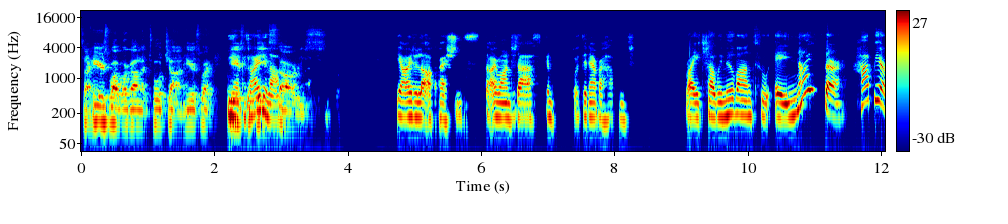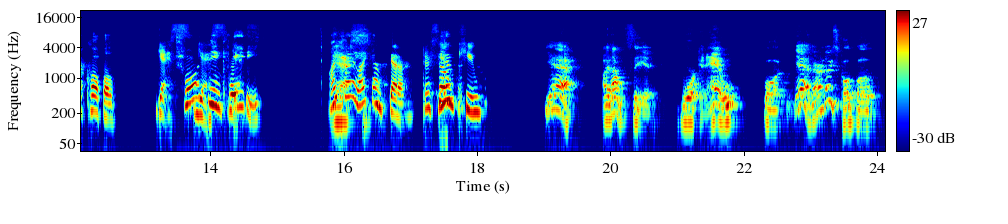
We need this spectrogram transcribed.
So here's what we're going to touch on. Here's where Yeah, here's 'cause the I had a big lot. stories. Yeah, I had a lot of questions that I wanted to ask, and but they never happened. Right, shall we move on to a nicer, happier couple? Yes. Schwartzy yes, and yes. Katie. I kind of like them together. They're so Yeah. cute. Yeah, I don't see it working out, but yeah, they're a nice couple.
